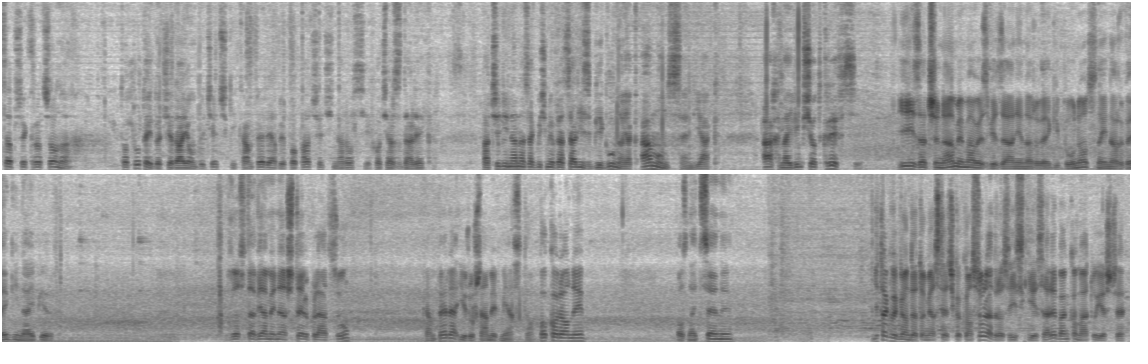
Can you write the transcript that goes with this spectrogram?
granica przekroczona. To tutaj docierają wycieczki, kampery, aby popatrzeć na Rosję, chociaż z daleka. Patrzyli na nas, jakbyśmy wracali z bieguna, jak Amundsen, jak ach, najwięksi odkrywcy. I zaczynamy małe zwiedzanie Norwegii, północnej Norwegii. Najpierw zostawiamy na sztel placu kampera i ruszamy w miasto. Po korony, poznać ceny. I tak wygląda to miasteczko. Konsulat rosyjski jest, ale bankomatu jeszcze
